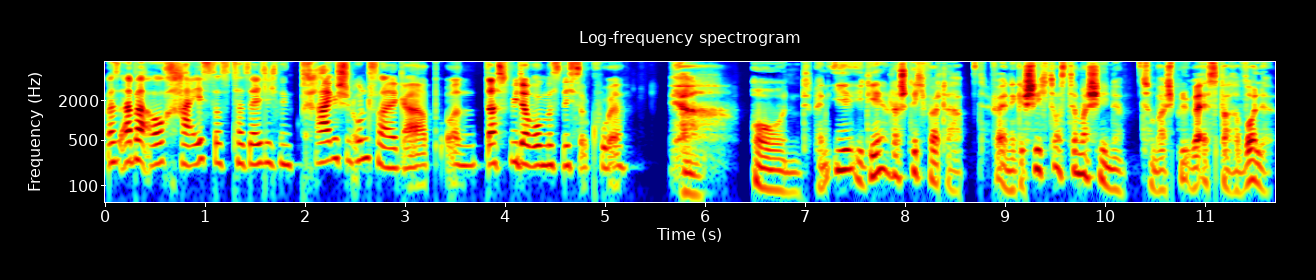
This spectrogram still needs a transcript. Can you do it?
was aber auch heißt, dass es tatsächlich einen tragischen Unfall gab und das wiederum ist nicht so cool. Ja. Und wenn ihr Ideen oder Stichwörter habt für eine Geschichte aus der Maschine, zum Beispiel über essbare Wolle,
